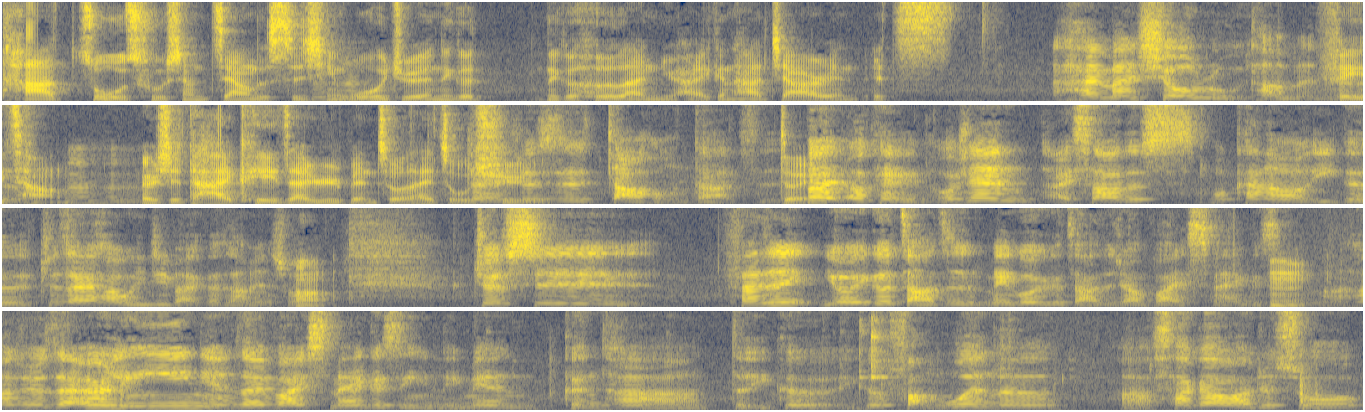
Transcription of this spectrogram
他做出像这样的事情，嗯、我会觉得那个那个荷兰女孩跟她家人，it's 还蛮羞辱他们，非常、嗯，而且他还可以在日本走来走去，就是大红大紫。对，But OK，我现在 I saw this，我看到一个就在他维基百科上面说，嗯、就是。反正有一个杂志，美国有一个杂志叫 Vice Magazine 嘛，嗯、他就在二零一一年在 Vice Magazine 里面跟他的一个一个访问呢，啊，Sagawa 就说，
